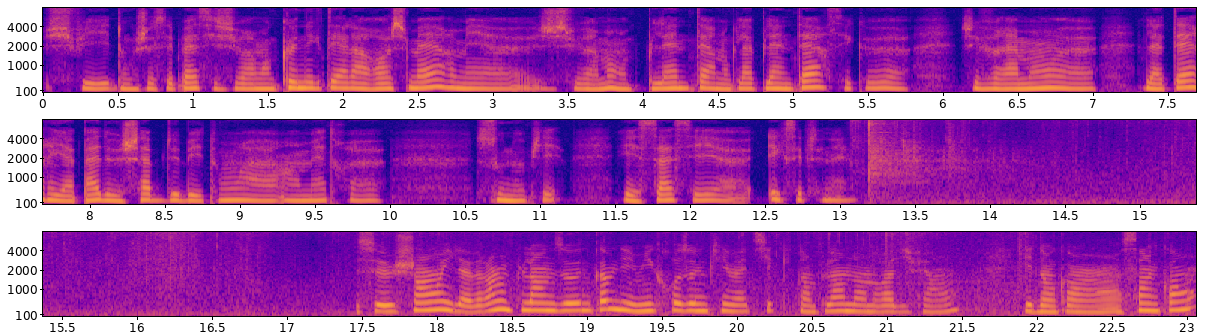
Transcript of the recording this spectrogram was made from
je suis donc je sais pas si je suis vraiment connectée à la roche-mère, mais euh, je suis vraiment en pleine terre. Donc la pleine terre, c'est que euh, j'ai vraiment euh, la terre il n'y a pas de chape de béton à un mètre sous nos pieds. Et ça, c'est exceptionnel. Ce champ, il a vraiment plein de zones, comme des micro-zones climatiques dans plein d'endroits différents. Et donc en 5 ans,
